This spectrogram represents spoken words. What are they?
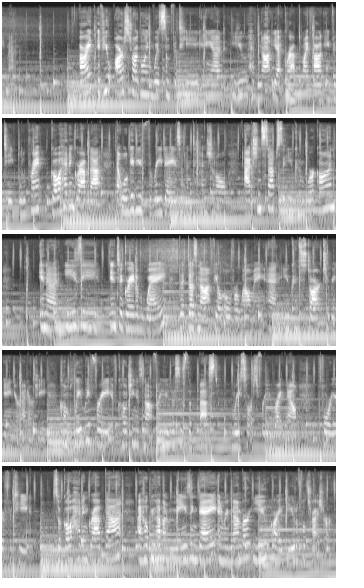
All right, if you are struggling with some fatigue and you have not yet grabbed my fogging fatigue blueprint, go ahead and grab that. That will give you three days of intentional action steps that you can work on in an easy, integrative way that does not feel overwhelming and you can start to regain your energy completely free. If coaching is not for you, this is the best resource for you right now for your fatigue. So go ahead and grab that. I hope you have an amazing day and remember, you are a beautiful treasure.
